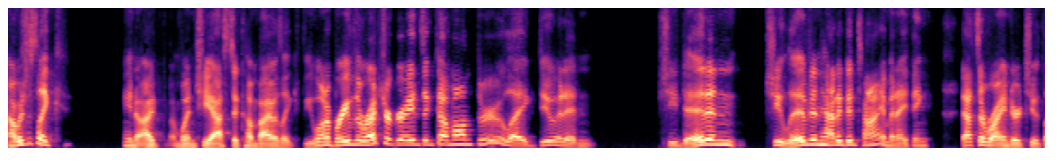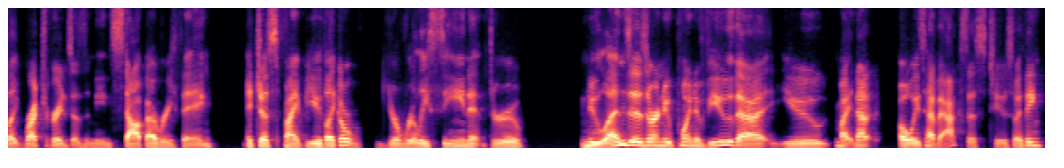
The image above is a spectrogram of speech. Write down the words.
I was just like, you know, I when she asked to come by, I was like, if you want to brave the retrogrades and come on through, like do it. And she did, and she lived and had a good time. And I think that's a reminder too. Like retrogrades doesn't mean stop everything. It just might be like a you're really seeing it through new lenses or a new point of view that you might not always have access to. So I think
